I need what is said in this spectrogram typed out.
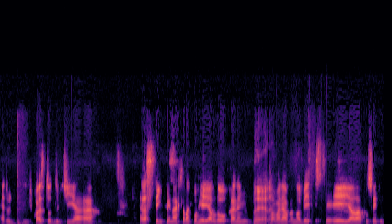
Era quase todo dia. Era sempre naquela correria louca, né, meu? Era. Trabalhava no ABC, ia lá pro centro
